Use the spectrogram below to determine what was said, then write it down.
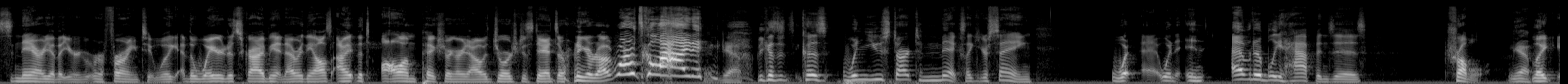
scenario that you're referring to, like the way you're describing it and everything else. I that's all I'm picturing right now is George Costanza running around, worlds colliding. Yeah. because it's because when you start to mix, like you're saying, what what inevitably happens is trouble. Yeah. Like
